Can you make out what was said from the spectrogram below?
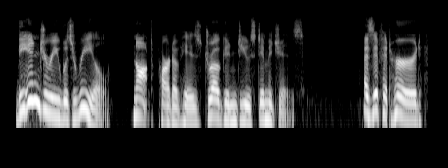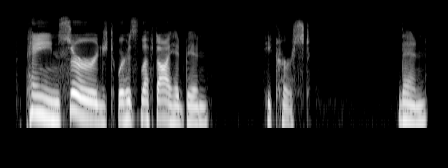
The injury was real, not part of his drug induced images. As if it heard, pain surged where his left eye had been. He cursed. Then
